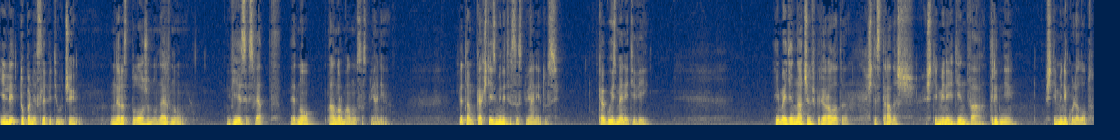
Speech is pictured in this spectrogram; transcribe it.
Или тупане в слепите очи, неразположено, нервно, вие се свят, едно анормално състояние. Питам, как ще измените състоянието си? Как го измените вие? Има един начин в природата. Ще страдаш. Ще мине един, два, три дни. Ще мине колелото.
